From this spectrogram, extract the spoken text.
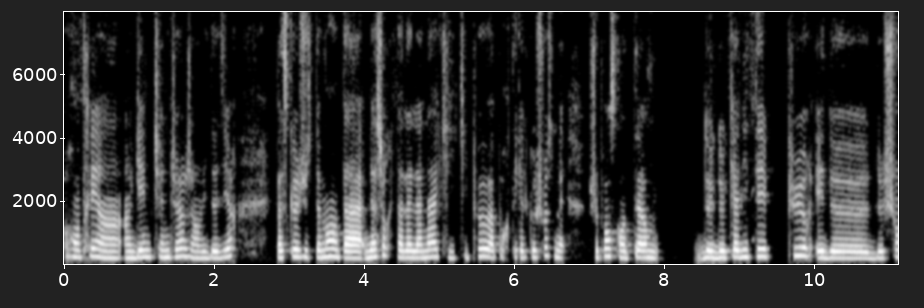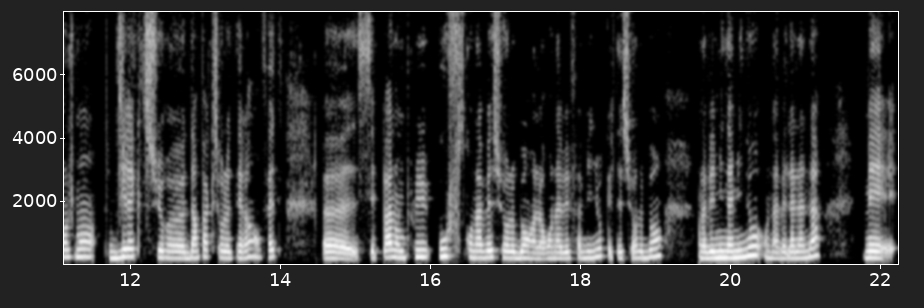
rentrer un, game changer, j'ai envie de dire. Parce que justement, bien sûr que tu as la Lana qui, peut apporter quelque chose, mais je pense qu'en termes de, qualité pure et de, changement direct sur euh, d'impact sur le terrain, en fait, euh, c'est pas non plus ouf ce qu'on avait sur le banc. Alors, on avait Fabinho qui était sur le banc, on avait Minamino, on avait la Lana, mais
